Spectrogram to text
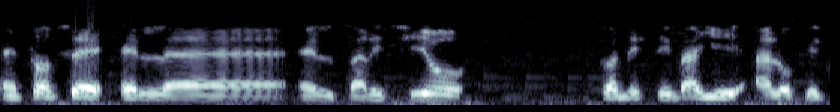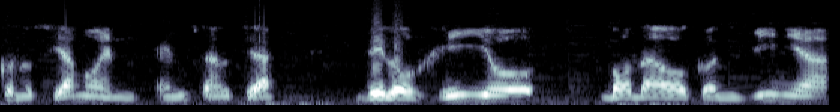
Entonces, el, uh, el parecido con este valle a lo que conocíamos en, en Francia, de los ríos bordados con viña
